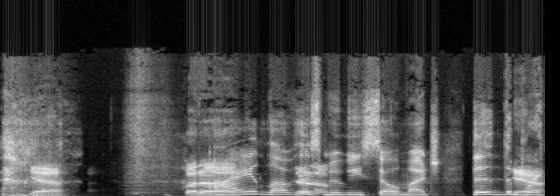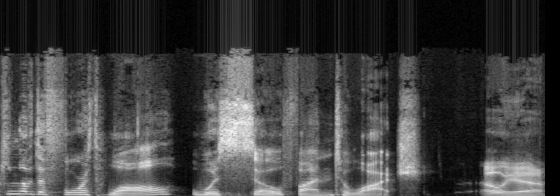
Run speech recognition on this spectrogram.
Yeah. But uh I love no, this no. movie so much. The the Yeah. breaking of the fourth wall was so fun to watch. Oh yeah.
